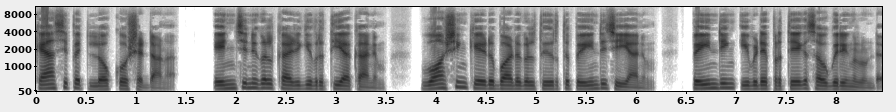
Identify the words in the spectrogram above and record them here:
കാസിപ്പറ്റ് ലോക്കോ ഷെഡാണ്. എഞ്ചിനുകൾ കഴുകി വൃത്തിയാക്കാനും വാഷിംഗ് കേടുപാടുകൾ തീർത്ത് പെയിന്റ് ചെയ്യാനും പെയിന്റിംഗ് ഇവിടെ പ്രത്യേക സൗകര്യങ്ങളുണ്ട്.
